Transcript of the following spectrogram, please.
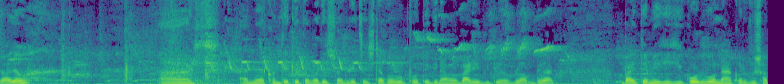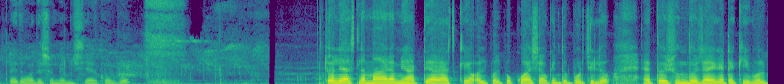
চলো। আর আমি এখন থেকে তোমাদের সঙ্গে চেষ্টা করব প্রতিদিন আমার বাড়ির ভিডিও ব্লগ দেওয়ার। বাড়িতে আমি কী কী করব, না করব, সবটাই তোমাদের সঙ্গে আমি শেয়ার করব। চলে আসলাম মা আর আমি হাঁটতে। আর আজকে অল্প অল্প কুয়াশাও কিন্তু পড়ছিল। এত সুন্দর জায়গাটা কি বলব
